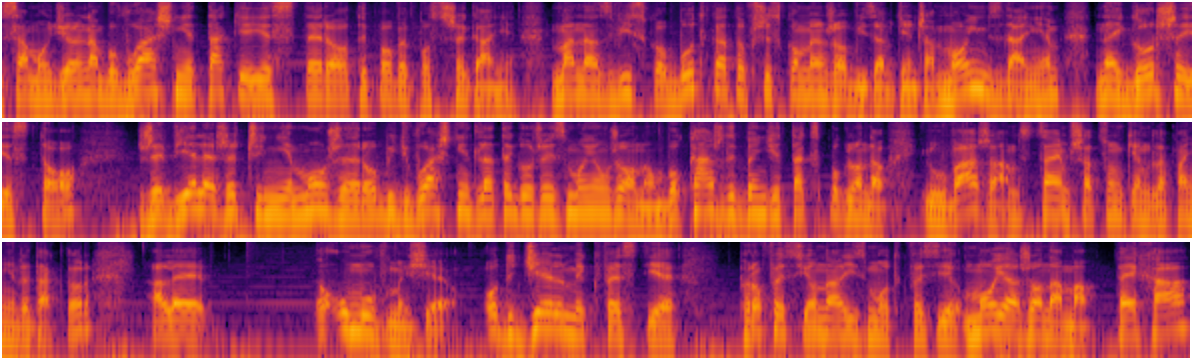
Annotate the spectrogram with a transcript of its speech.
samodzielna, bo właśnie takie jest stereotypowe postrzeganie. Ma nazwisko Budka, to wszystko mężowi zawdzięcza. Moim zdaniem najgorsze jest to, że wiele rzeczy nie może robić właśnie dlatego, że jest moją żoną, bo każdy będzie tak spoglądał. I uważam, z całym szacunkiem dla pani redaktor, ale no umówmy się, oddzielmy kwestię profesjonalizmu od kwestii. Moja żona ma pecha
